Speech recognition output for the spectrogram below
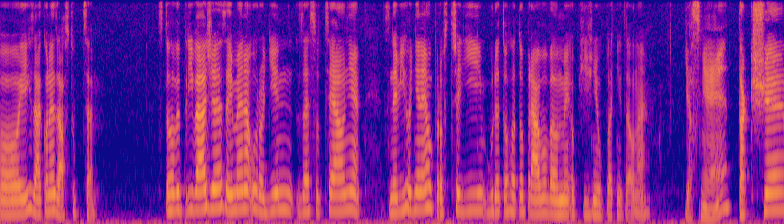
o jejich zákonné zástupce. Z toho vyplývá, že zejména u rodin ze sociálně znevýhodněného prostředí bude tohleto právo velmi obtížně uplatnitelné. Jasně, takže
